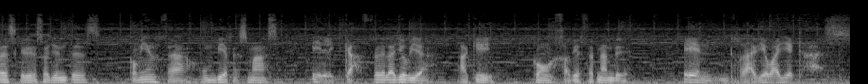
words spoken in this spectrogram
Queridos oyentes. Comienza un viernes más el Café de la Lluvia, aquí con Javier Fernández en Radio Vallecas.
